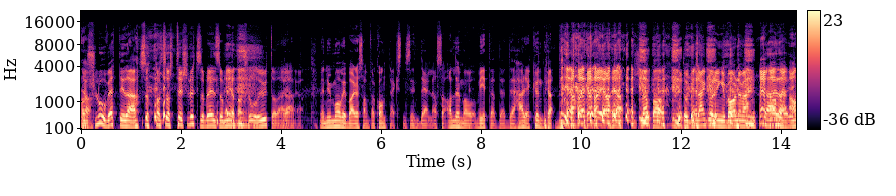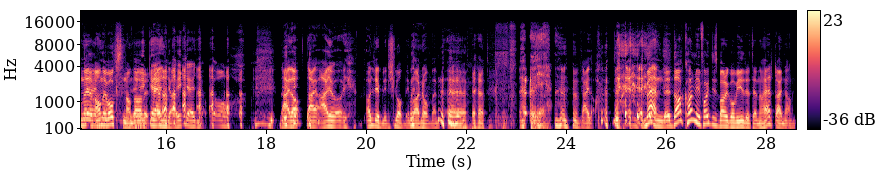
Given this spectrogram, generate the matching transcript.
han Ja. slo vettet i deg, og så, og så til slutt så ble det så mye at han slo det ut av deg. Ja, ja. Men nå må vi bare sånn for konteksten sin del. Altså, alle må vite at det, det her er kun kødd. Ja, ja, ja, ja. Slapp av. Dere trenger ikke å ringe barnevern. Han er, han er, han er voksen, han David. Ikke ennå, ikke ennå. Nei da. Nei, jeg har jo aldri blitt slått i barndommen. Uh, nei da. Men eh, da kan vi faktisk bare gå videre til noe helt annet.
